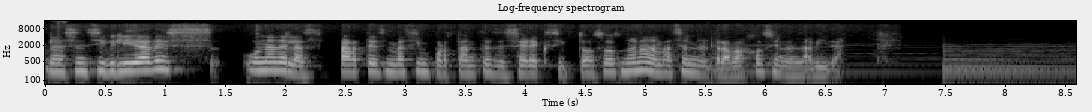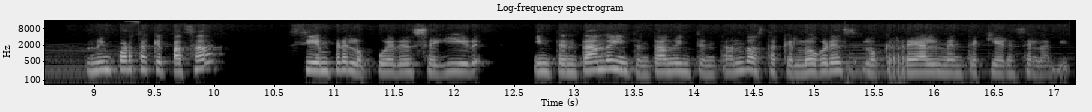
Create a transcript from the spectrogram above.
La sensibilidad es una de las partes más importantes de ser exitosos, no nada más en el trabajo, sino en la vida. No importa qué pasa, siempre lo puedes seguir intentando, intentando, intentando hasta que logres lo que realmente quieres en la vida.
